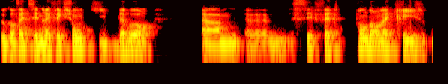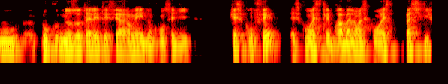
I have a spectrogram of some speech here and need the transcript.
Donc, en fait, c'est une réflexion qui, d'abord, euh, s'est faite pendant la crise où beaucoup de nos hôtels étaient fermés. Donc, on s'est dit, qu'est-ce qu'on fait? Est-ce qu'on reste les bras ballants? Est-ce qu'on reste passif?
